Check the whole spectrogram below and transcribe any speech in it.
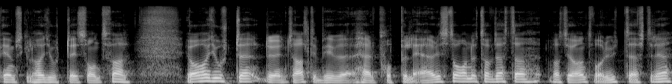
vem skulle ha gjort det i sånt fall? Jag har gjort det, det har inte alltid blivit här populär i stan utav detta, fast jag har inte varit ute efter det.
